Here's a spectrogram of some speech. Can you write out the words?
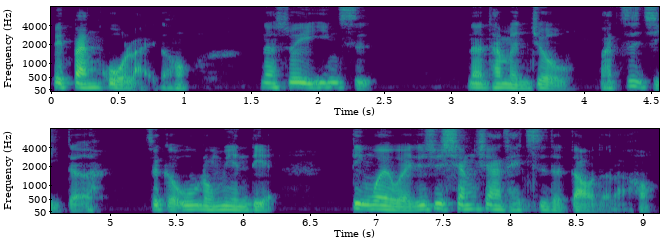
被搬过来的吼。那所以因此，那他们就把自己的这个乌龙面店。定位为就是乡下才吃得到的了哈，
